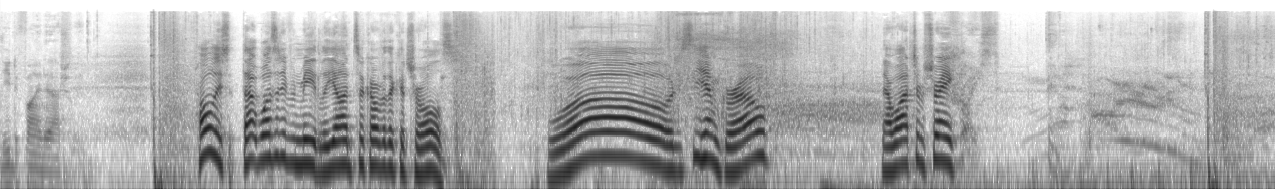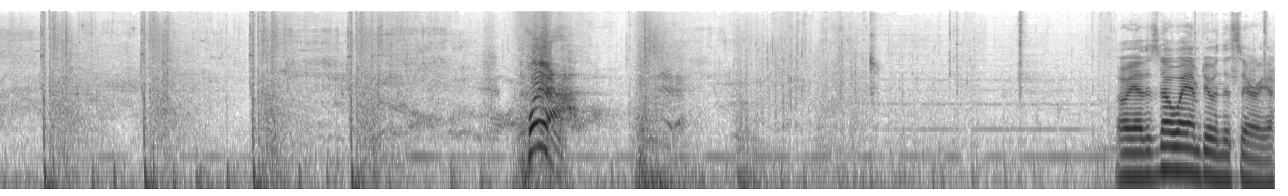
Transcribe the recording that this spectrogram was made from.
Need to find Ashley. Holy, that wasn't even me. Leon took over the controls. Whoa! Did you see him grow? Now watch him shrink. Christ. Where? Oh yeah, there's no way I'm doing this area.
